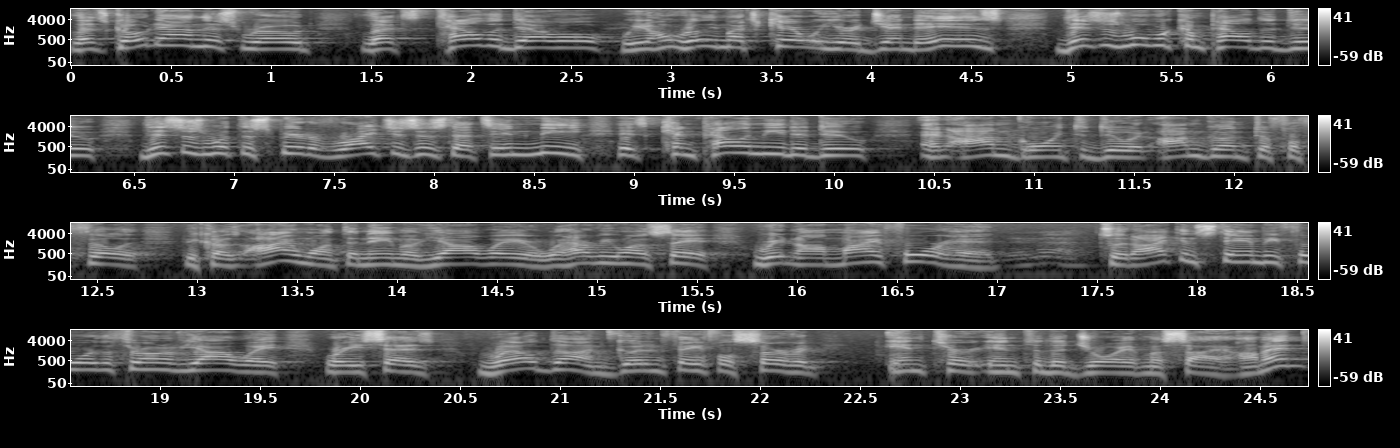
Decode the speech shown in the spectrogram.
Let's go down this road. Let's tell the devil we don't really much care what your agenda is. This is what we're compelled to do. This is what the spirit of righteousness that's in me is compelling me to do, and I'm going to do it. I'm going to fulfill it because I want the name of Yahweh or whatever you want to say it written on my forehead Amen. so that I can stand before the throne of Yahweh where he says, Well done, good and faithful servant. Enter into the joy of Messiah. Amen?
